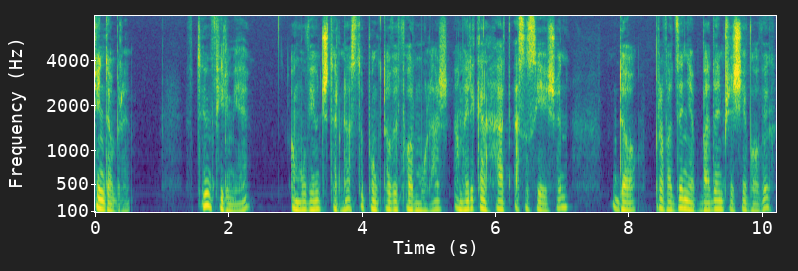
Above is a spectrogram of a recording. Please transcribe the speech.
Dzień dobry. W tym filmie omówię 14-punktowy formularz American Heart Association do prowadzenia badań przesiewowych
